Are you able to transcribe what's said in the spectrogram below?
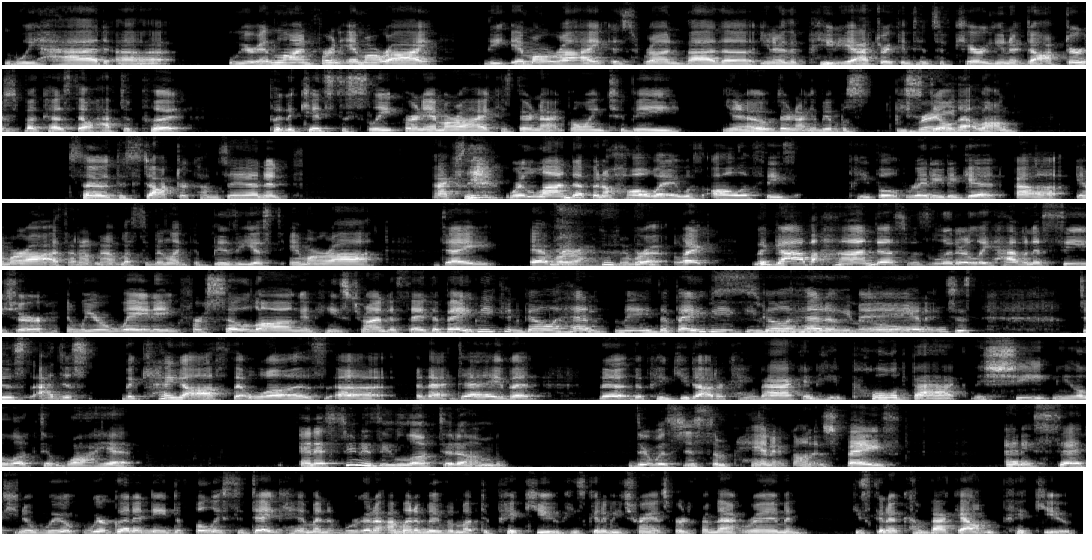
we had uh, we were in line for an MRI. The MRI is run by the you know the pediatric intensive care unit doctors because they'll have to put put the kids to sleep for an MRI because they're not going to be you know they're not going to be able to be still right. that long. So this doctor comes in and actually we're lined up in a hallway with all of these people ready to get uh, MRIs. I don't know. It must have been like the busiest MRI day ever. I remember it. like the guy behind us was literally having a seizure and we were waiting for so long and he's trying to say the baby can go ahead of me the baby can Sweet. go ahead of me oh. and it just just i just the chaos that was uh, that day but the the PICU doctor came back and he pulled back the sheet and he looked at wyatt and as soon as he looked at him there was just some panic on his face and he said, you know, we're, we're going to need to fully sedate him and we're to, I'm going to move him up to PICU. He's going to be transferred from that room. And he's going to come back out and PICU. I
